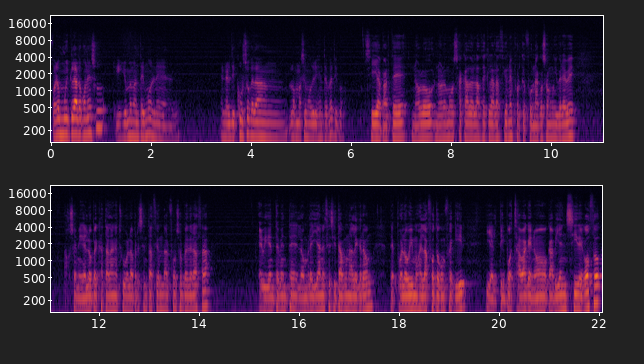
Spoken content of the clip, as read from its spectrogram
Fueron muy claros con eso y yo me mantengo en el, en el discurso que dan los máximos dirigentes béticos. Sí, aparte no lo, no lo hemos sacado en las declaraciones porque fue una cosa muy breve. José Miguel López Catalán estuvo en la presentación de Alfonso Pedraza. Evidentemente el hombre ya necesitaba un alegrón. Después lo vimos en la foto con Fekir y el tipo estaba que no cabía en sí de gozo,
